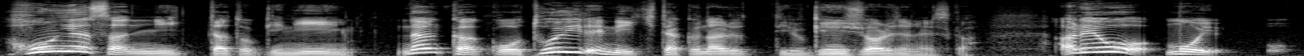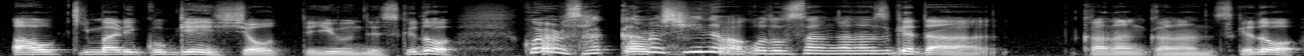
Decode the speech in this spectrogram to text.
本屋さんに行った時になんかこうトイレに行きたくなるっていう現象あるじゃないですか。あれをもう青木まりこ現象って言うんですけどこれは作家の椎名誠さんが名付けたかなんかなんですけど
